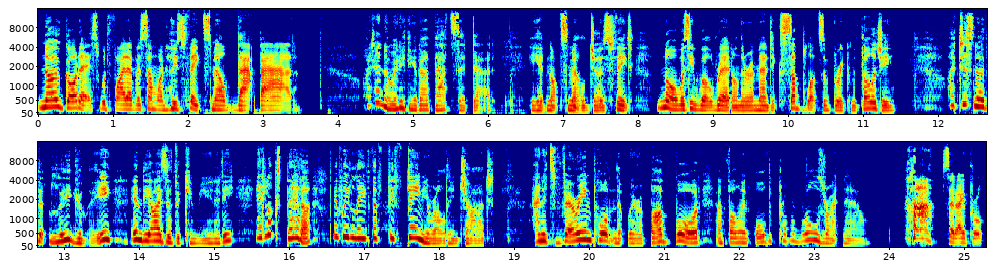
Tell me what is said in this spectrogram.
No goddess would fight over someone whose feet smell that bad. I don't know anything about that, said Dad. He had not smelled Joe's feet, nor was he well read on the romantic subplots of Greek mythology. I just know that legally, in the eyes of the community, it looks better if we leave the 15 year old in charge. And it's very important that we're above board and following all the proper rules right now. Ha! said April.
